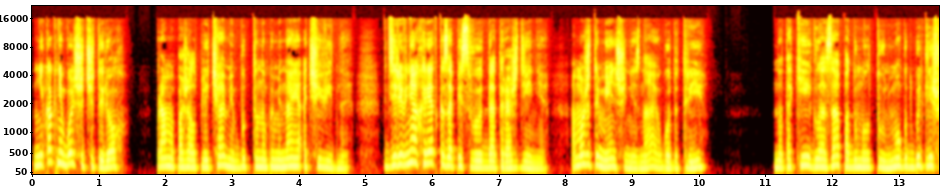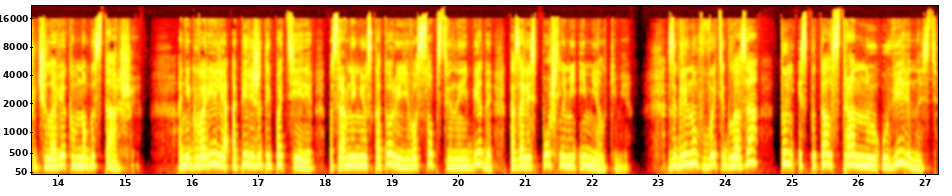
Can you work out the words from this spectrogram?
«Никак не больше четырех». Прама пожал плечами, будто напоминая очевидное. «В деревнях редко записывают даты рождения. А может и меньше, не знаю, года три». Но такие глаза, подумал Тунь, могут быть лишь у человека много старше. Они говорили о пережитой потере, по сравнению с которой его собственные беды казались пошлыми и мелкими. Заглянув в эти глаза, Тунь испытал странную уверенность,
